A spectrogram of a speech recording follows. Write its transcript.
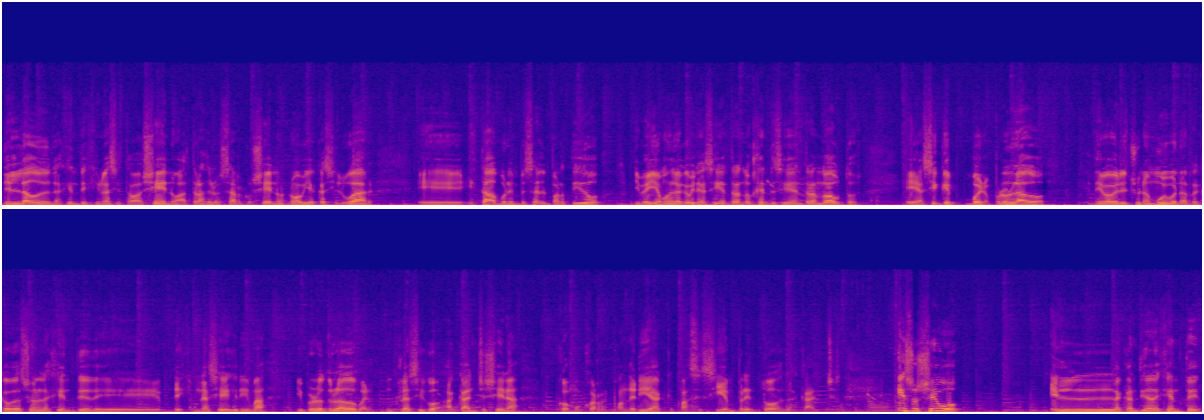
del lado de la gente de gimnasia estaba lleno, atrás de los arcos llenos, no había casi lugar. Eh, estaba por empezar el partido y veíamos de la cabina que seguía entrando gente, seguían entrando autos. Eh, así que, bueno, por un lado, debe haber hecho una muy buena recaudación la gente de, Gimnasia y Esgrima, y por otro lado, bueno, un clásico a cancha llena, como correspondería que pase siempre en todas las canchas. Eso llevó la cantidad de gente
